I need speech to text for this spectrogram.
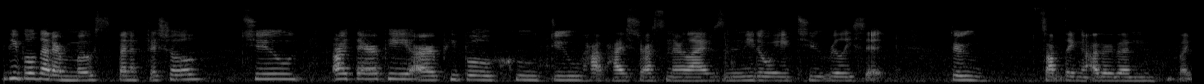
The people that are most beneficial to art therapy are people who do have high stress in their lives and need a way to release it through something other than like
